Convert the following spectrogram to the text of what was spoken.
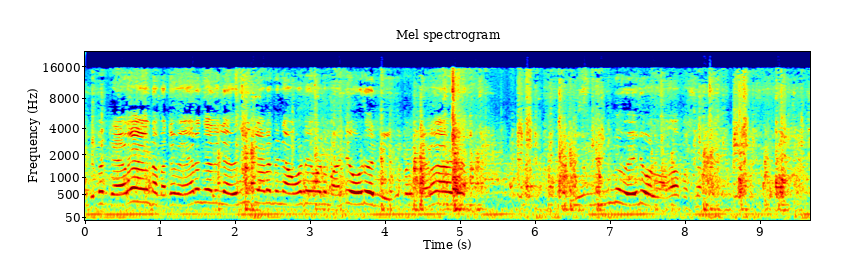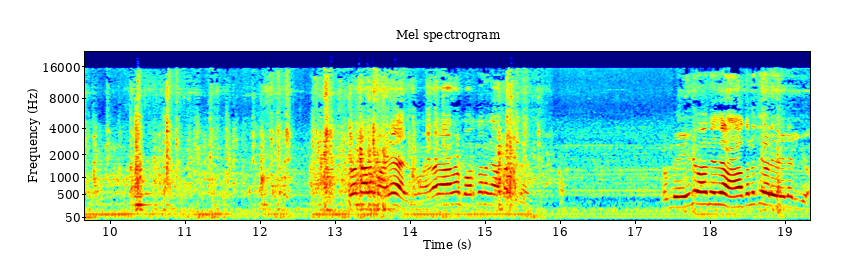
ഇതിപ്പോ കിളയാണ്ട. മറ്റേ വേറെ എന്തെങ്കിലും ലെവലിലേക്കാണ് പിന്നെ അങ്ങോട്ടും ഇങ്ങോട്ടും വണ്ടി ഓടുവല്ലേ? ഇതിപ്പോ കിളയാണ്ട്. ഇന്ന് വെയിൽ കൊള്ളാം. അതാ പ്രശ്നം. നാളെ മഴയായിരുന്നു. മഴ കാരണം പുറത്തിറങ്ങാൻ പറ്റില്ല. ഇപ്പൊ വെയിൽ വന്നിത് ആദനത്തിൽ വരെ വെയിലടിക്കുക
